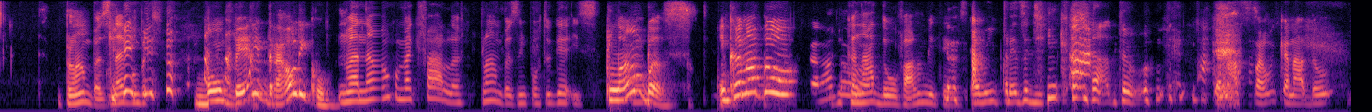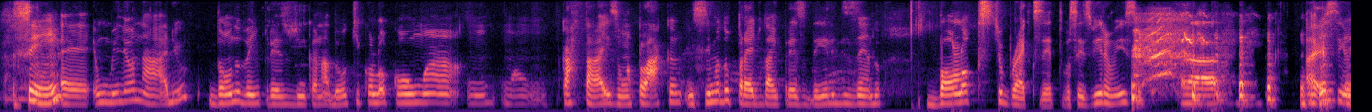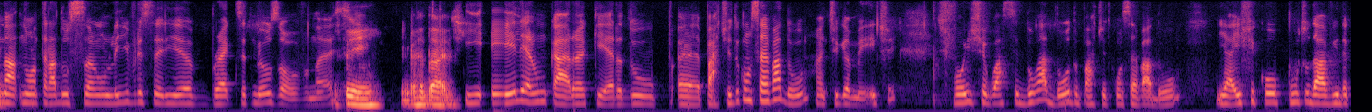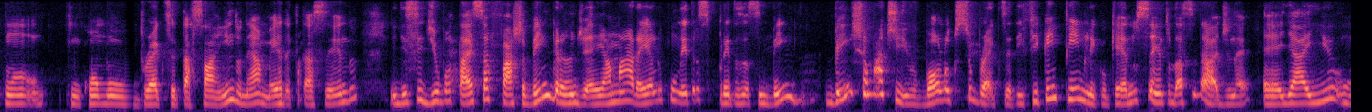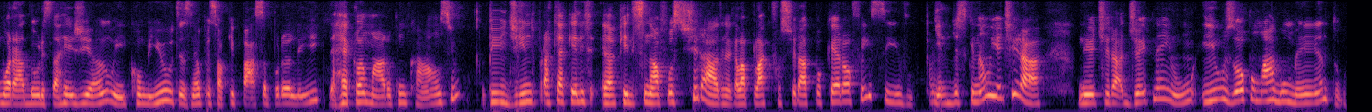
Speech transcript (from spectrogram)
Plumbas, né? Bombe- Bombeiro hidráulico? Não é não? Como é que fala? Plumbas em português. Plambas? Encanador. Encanador. Encanador, fala-me Deus. É uma empresa de encanador. Encanação, encanador. Sim. É um milionário, dono da empresa de encanador, que colocou uma, um, uma- um cartaz, uma placa em cima do prédio da empresa dele, dizendo Bollocks to Brexit. Vocês viram isso? Aí, assim, na, numa tradução livre seria Brexit meus ovos, né? Sim, verdade. E ele era um cara que era do eh, Partido Conservador, antigamente. Foi, chegou a ser doador do Partido Conservador. E aí ficou puto da vida com, com como o Brexit tá saindo, né? A merda que tá sendo. E decidiu botar essa faixa bem grande, é, em amarelo, com letras pretas, assim, bem, bem chamativo. Bollocks to Brexit. E fica em Pimlico, que é no centro da cidade, né? É, e aí, moradores da região e commuters, né? O pessoal que passa por ali, reclamaram com o council pedindo para que aquele, aquele sinal fosse tirado, que aquela placa fosse tirada porque era ofensivo. E ele disse que não ia tirar, não ia tirar de jeito nenhum, e usou como argumento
